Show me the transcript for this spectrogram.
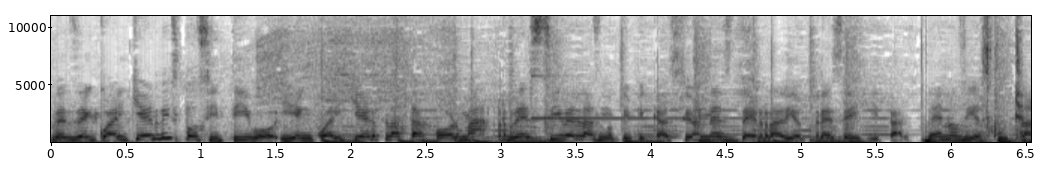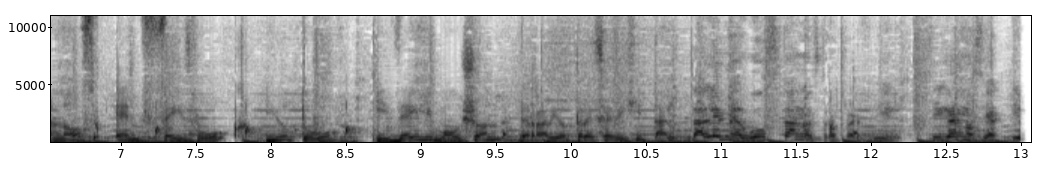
Desde cualquier dispositivo y en cualquier plataforma, recibe las notificaciones de Radio 13 Digital. Venos y escúchanos en Facebook, YouTube y Daily Motion de Radio 13 Digital. Dale me gusta a nuestro perfil, síganos y activa.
